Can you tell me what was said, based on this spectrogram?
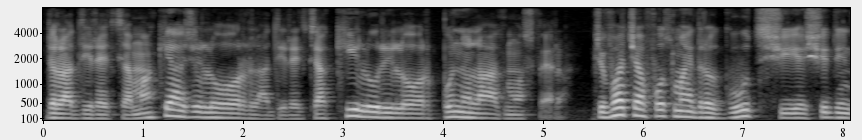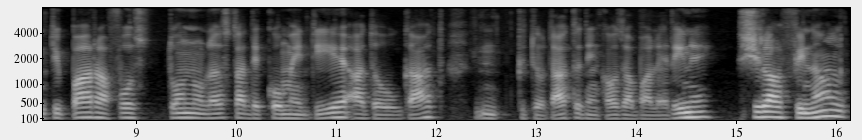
De la direcția machiajelor, la direcția killurilor, până la atmosferă. Ceva ce a fost mai drăguț și ieșit din tipar a fost tonul ăsta de comedie adăugat câteodată din cauza balerinei și la final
